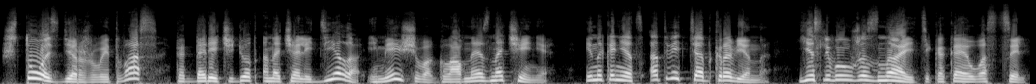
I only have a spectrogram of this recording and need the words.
Что сдерживает вас, когда речь идет о начале дела, имеющего главное значение? И, наконец, ответьте откровенно. Если вы уже знаете, какая у вас цель,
